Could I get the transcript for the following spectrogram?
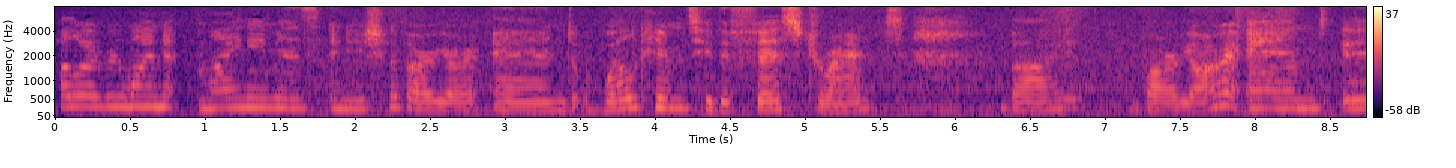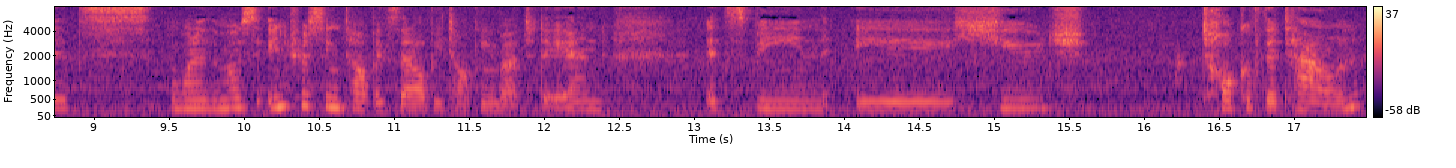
Hello everyone, my name is Anushka Barrier and welcome to the first rant by Barrier. And it's one of the most interesting topics that I'll be talking about today. And it's been a huge talk of the town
